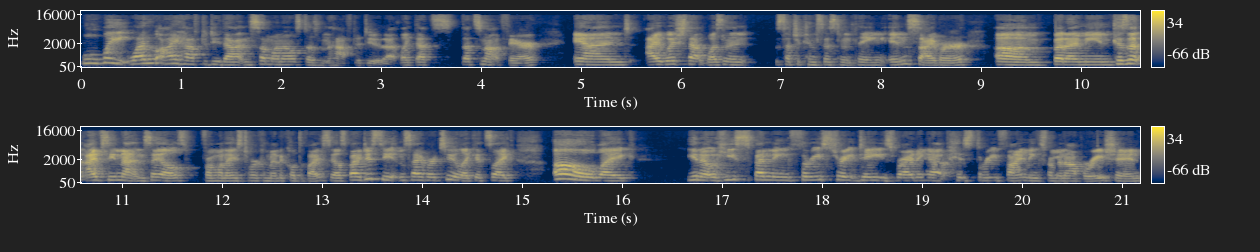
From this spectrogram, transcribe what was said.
well wait why do i have to do that and someone else doesn't have to do that? Like that's that's not fair. And i wish that wasn't such a consistent thing in cyber. Um, but I mean, because I've seen that in sales from when I used to work in medical device sales, but I do see it in cyber too. Like it's like, oh, like you know, he's spending three straight days writing up his three findings from an operation,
